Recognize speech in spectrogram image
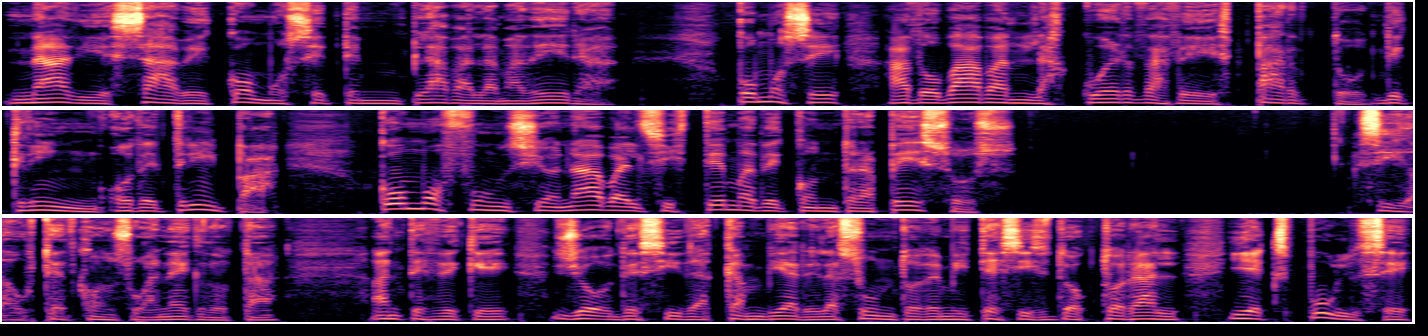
Nadie sabe cómo se templaba la madera, cómo se adobaban las cuerdas de esparto, de crin o de tripa, cómo funcionaba el sistema de contrapesos. Siga usted con su anécdota antes de que yo decida cambiar el asunto de mi tesis doctoral y expulse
